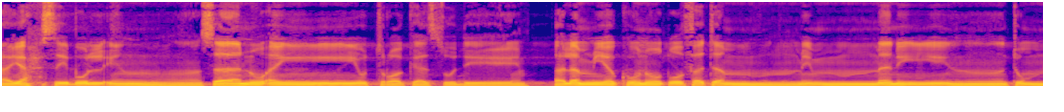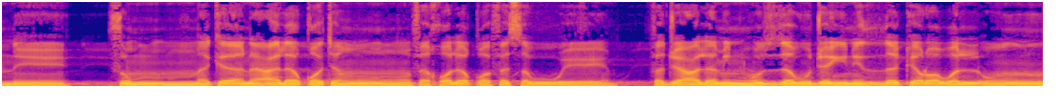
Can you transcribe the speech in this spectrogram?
أيحسب الإنسان أن يترك سدي؟ ألم يكن طفة من مني تمني ثم كان علقة فخلق فسوي فجعل منه الزوجين الذكر والأنثي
